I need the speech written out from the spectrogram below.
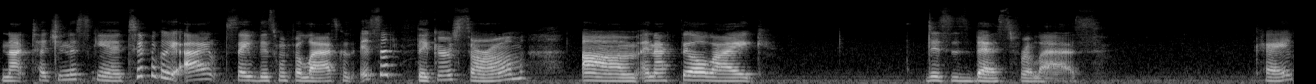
not touching the skin. Typically, I save this one for last because it's a thicker serum. Um, and I feel like this is best for last. Okay.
